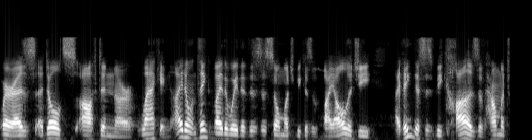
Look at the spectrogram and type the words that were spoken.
whereas adults often are lacking. I don't think, by the way, that this is so much because of biology. I think this is because of how much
